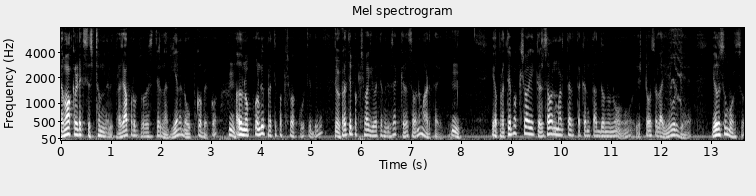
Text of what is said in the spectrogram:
ಡೆಮಾಕ್ರೆಟಿಕ್ ಸಿಸ್ಟಮ್ನಲ್ಲಿ ಪ್ರಜಾಪ್ರಭುತ್ವ ವ್ಯವಸ್ಥೆಯಲ್ಲಿ ನಾವು ಏನನ್ನು ಒಪ್ಕೋಬೇಕು ಅದನ್ನು ಒಪ್ಕೊಂಡು ಪ್ರತಿಪಕ್ಷವಾಗಿ ಕೂತಿದ್ದೀವಿ. ಪ್ರತಿಪಕ್ಷವಾಗಿ ಇವತ್ತಿನ ದಿವಸ ಕೆಲಸವನ್ನು ಮಾಡ್ತಾ ಇದ್ದೀವಿ. ಈಗ ಪ್ರತಿಪಕ್ಷವಾಗಿ ಕೆಲಸವನ್ನು ಮಾಡ್ತಾ ಇರ್ತಕ್ಕಂಥದ್ದನ್ನು ಎಷ್ಟೋ ಸಲ ಇವ್ರಿಗೆ ಇರುಸು ಮುರುಸು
